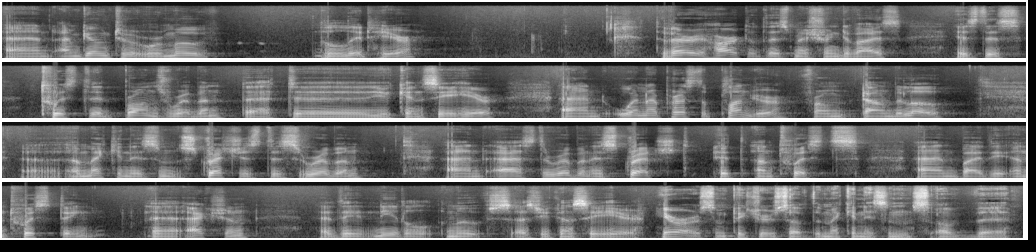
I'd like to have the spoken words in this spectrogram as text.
and I'm going to remove the lid here. The very heart of this measuring device is this twisted bronze ribbon that uh, you can see here and when I press the plunger from down below uh, a mechanism stretches this ribbon and as the ribbon is stretched it untwists and by the untwisting uh, action uh, the needle moves as you can see here. Here are some pictures of the mechanisms of the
